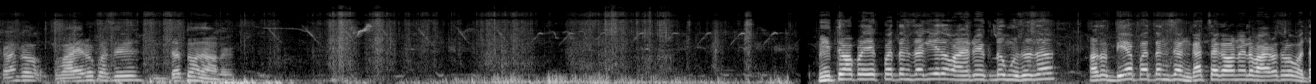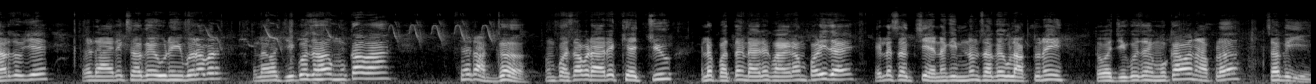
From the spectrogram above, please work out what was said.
કારણ કે વાયરો પછી જતો ના રહે. મિત્રો, આપણે એક પતંગ ચગીએ તો વાયરો એકદમ ઓછો છે. હા તો બે પતંગ છે, અંગાત ચગાવવાનો, એટલે વાયરો થોડો વધારે જોઈએ. એટલે ડાયરેક્ટ ચગાવ્યું નહીં બરાબર? એટલે હવે જીગો જ મુકાવા. તે રાગ અને પછી આપણે ડાયરેક્ટ ખેંચ્યું. એટલે પતંગ ડાયરેક્ટ વાયરામાં પડી જાય. એટલે સગશે એના કે એમને સગે એવું લાગતું નહીં. તો હવે જીગો છે મુકાવા ને આપણે સગીએ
